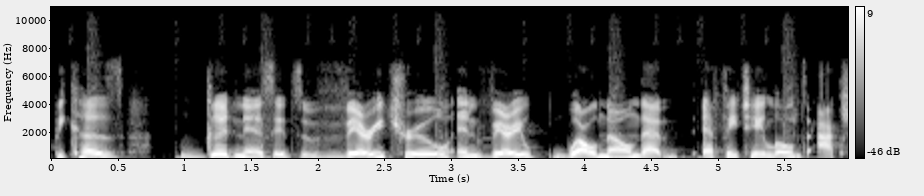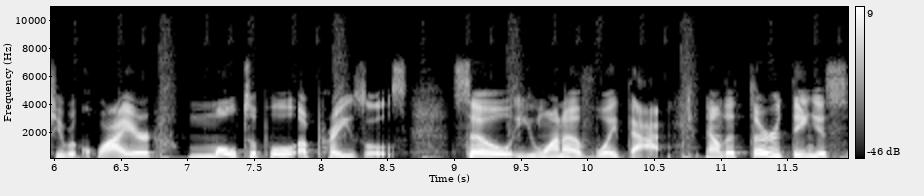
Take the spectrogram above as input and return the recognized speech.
because goodness, it's very true and very well known that FHA loans actually require multiple appraisals. So you want to avoid that. Now, the third thing is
